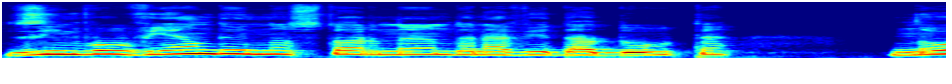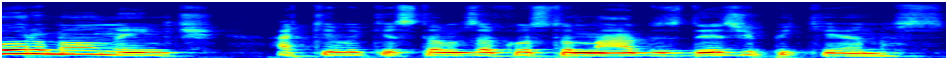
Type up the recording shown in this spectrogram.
desenvolvendo e nos tornando na vida adulta normalmente aquilo que estamos acostumados desde pequenos.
